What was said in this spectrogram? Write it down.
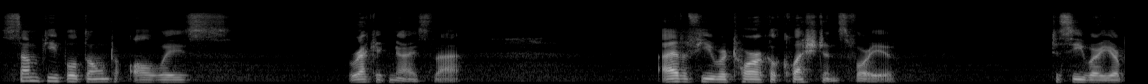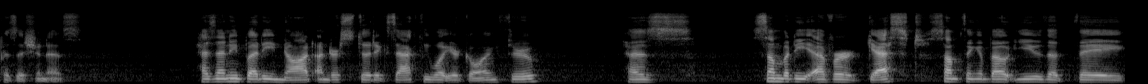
some people don't always recognize that. I have a few rhetorical questions for you to see where your position is. Has anybody not understood exactly what you're going through? Has somebody ever guessed something about you that they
